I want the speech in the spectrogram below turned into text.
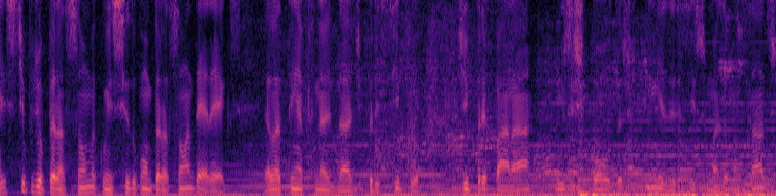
Esse tipo de operação é conhecido como Operação Aderex. Ela tem a finalidade precípua de preparar os escoltas em exercícios mais avançados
